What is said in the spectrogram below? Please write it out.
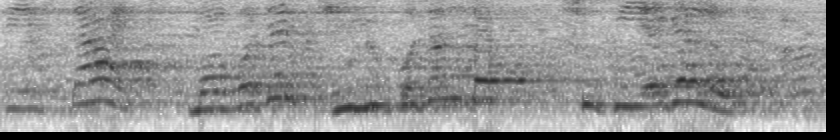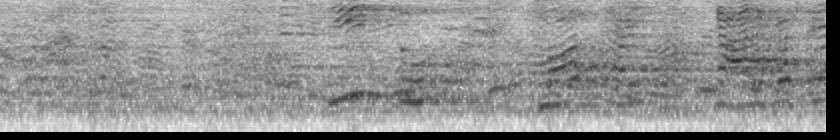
তেষ্টায় মগজের ঘিলু পর্যন্ত শুকিয়ে গেল। কিন্তু জল চাই কার কাছে?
